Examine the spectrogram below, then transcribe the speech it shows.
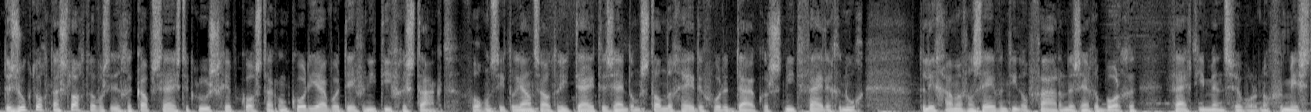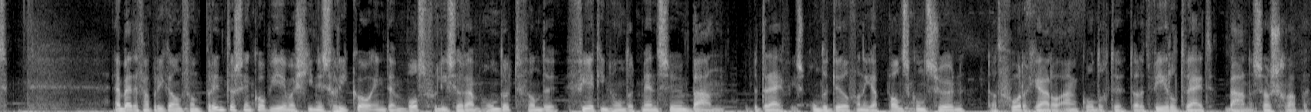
De zoektocht naar slachtoffers in het gekapseisde cruiseschip Costa Concordia wordt definitief gestaakt. Volgens de Italiaanse autoriteiten zijn de omstandigheden voor de duikers niet veilig genoeg. De lichamen van 17 opvarenden zijn geborgen, 15 mensen worden nog vermist. En bij de fabrikant van printers en kopieermachines Rico in Den Bosch verliezen ruim 100 van de 1400 mensen hun baan. Het bedrijf is onderdeel van een Japans concern dat vorig jaar al aankondigde dat het wereldwijd banen zou schrappen.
